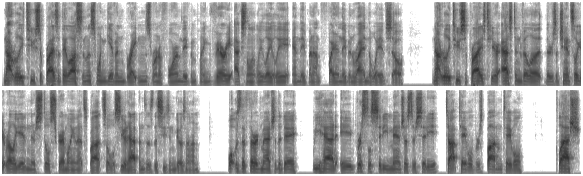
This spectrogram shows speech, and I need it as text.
Not really too surprised that they lost in this one, given Brighton's run of form. They've been playing very excellently lately, and they've been on fire and they've been riding the wave. So, not really too surprised here. Aston Villa, there's a chance they'll get relegated, and they're still scrambling in that spot. So, we'll see what happens as the season goes on. What was the third match of the day? we had a Bristol City, Manchester City top table versus bottom table clash.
